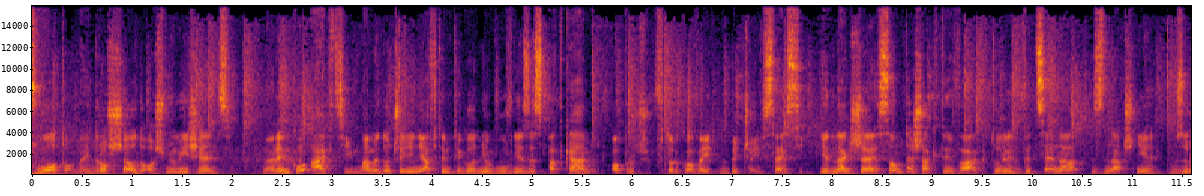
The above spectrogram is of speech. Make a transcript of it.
Złoto najdroższe od 8 miesięcy. Na rynku akcji mamy do czynienia w tym tygodniu głównie ze spadkami, oprócz wtorkowej byczej sesji. Jednakże są też aktywa, których wycena znacznie wzrosła.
